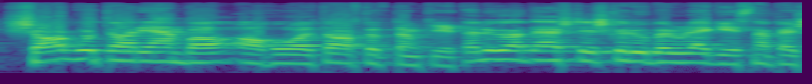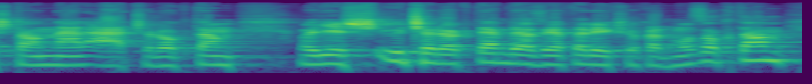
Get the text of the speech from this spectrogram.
Salgótarjánba, ahol tartottam két előadást, és körülbelül egész nap egy stannál ácsorogtam, vagyis ücsörögtem, de azért elég sokat mozogtam.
